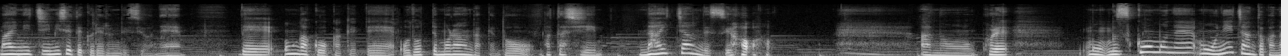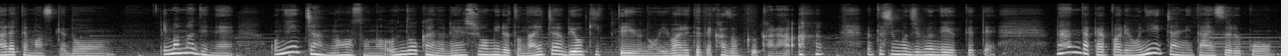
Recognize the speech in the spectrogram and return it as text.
毎日見せてくれるんですよね。で音楽をかけて踊ってもらうんだけど私泣いちゃうんですよ。あのこれもう息子もねもうお兄ちゃんとか慣れてますけど今までねお兄ちゃんのその運動会の練習を見ると泣いちゃう病気っていうのを言われてて家族から。私も自分で言ってて。なんだかやっぱりお兄ちゃんに対するこう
